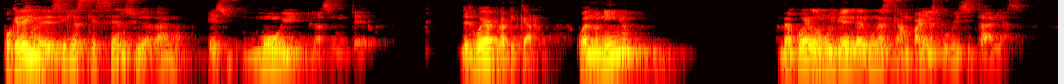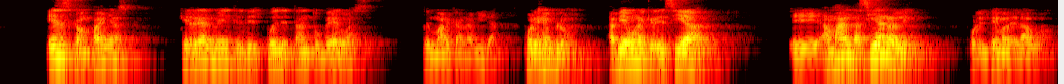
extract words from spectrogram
Porque déjenme decirles que ser ciudadano es muy placentero. Les voy a platicar. Cuando niño, me acuerdo muy bien de algunas campañas publicitarias. Esas campañas que realmente después de tanto verlas, te marcan la vida. Por ejemplo, había una que decía, eh, Amanda, ciérrale por el tema del agua.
